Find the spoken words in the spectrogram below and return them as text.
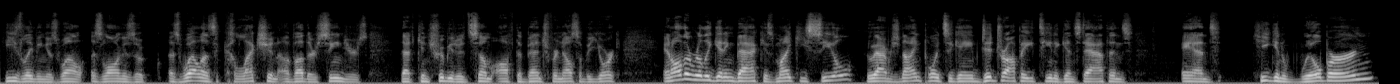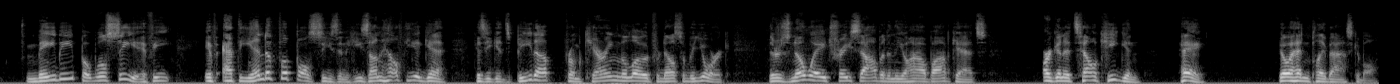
He's leaving as well, as long as a, as well as a collection of other seniors that contributed some off the bench for Nelsonville York. And all they're really getting back is Mikey Seal, who averaged nine points a game, did drop 18 against Athens, and Keegan Wilburn, maybe, but we'll see if he if at the end of football season he's unhealthy again because he gets beat up from carrying the load for Nelsonville York, there's no way Trace Albert and the Ohio Bobcats are going to tell Keegan, hey, go ahead and play basketball.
